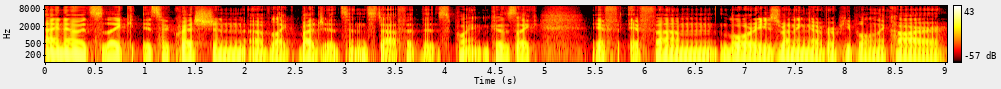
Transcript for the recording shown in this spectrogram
i know it's like it's a question of like budgets and stuff at this point because like if if um Laurie's running over people in the car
